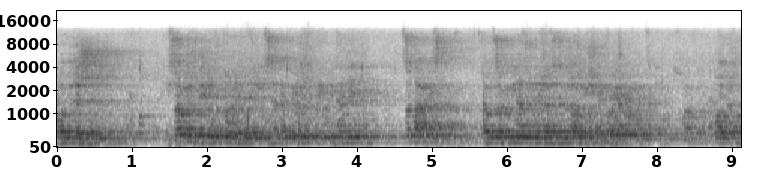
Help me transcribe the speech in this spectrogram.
wody deszczowe. I są już tego miejsca, dlatego tutaj pytanie, co dalej? To, co gmina zamierza z tym zrobić, jako, jako wodę.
